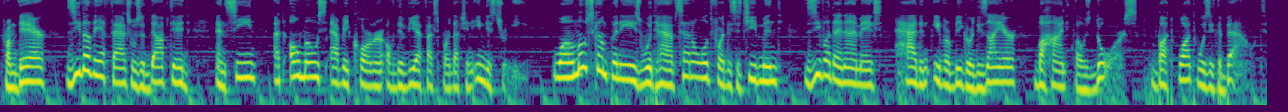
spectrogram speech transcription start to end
From there, Ziva VFX was adopted and seen at almost every corner of the VFX production industry. While most companies would have settled for this achievement, Ziva Dynamics had an even bigger desire behind closed doors. But what was it about?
